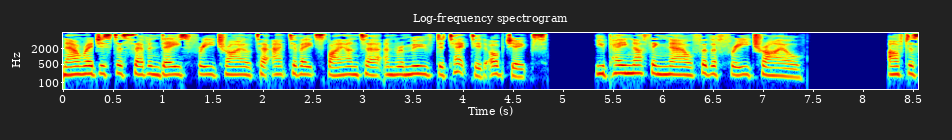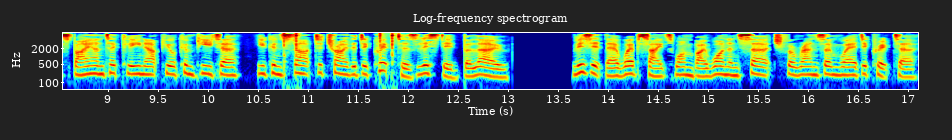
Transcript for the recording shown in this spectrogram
Now register 7 days free trial to activate SpyHunter and remove detected objects. You pay nothing now for the free trial. After SpyHunter clean up your computer, you can start to try the decryptors listed below. Visit their websites one by one and search for ransomware decryptor.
